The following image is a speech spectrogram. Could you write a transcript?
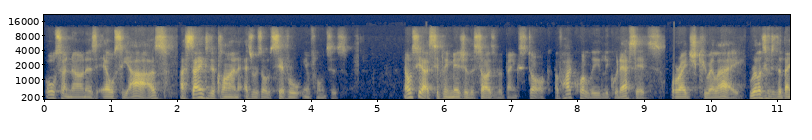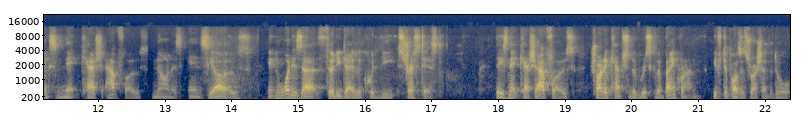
also known as LCRs, are starting to decline as a result of several influences. LCRs simply measure the size of a bank's stock of high quality liquid assets, or HQLA, relative to the bank's net cash outflows, known as NCOs, in what is a 30 day liquidity stress test. These net cash outflows try to capture the risk of a bank run if deposits rush out the door.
